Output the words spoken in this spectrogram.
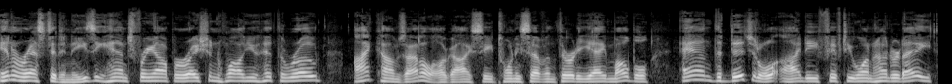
Interested in easy hands-free operation while you hit the road? ICOM's analog IC2730A mobile and the digital ID5100A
